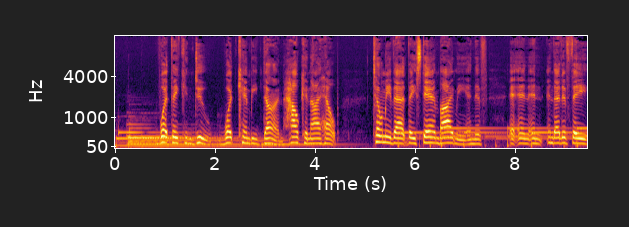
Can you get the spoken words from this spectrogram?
what they can do, what can be done, how can I help? Tell me that they stand by me and if and and and that if they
